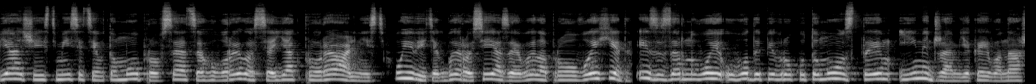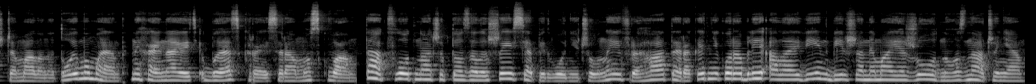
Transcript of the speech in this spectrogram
5-6 місяців тому про все це говорилося як про реальність. Уявіть, якби Росія заявила про вихід із зернової угоди півроку тому з тим іміджем, який вона ще мала на той момент, нехай навіть без крейсера Москва. Так, флот, начебто, залишився підводні човни, фрегати, ракетні кораблі, але він більше не має жодного значення.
